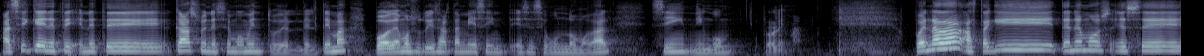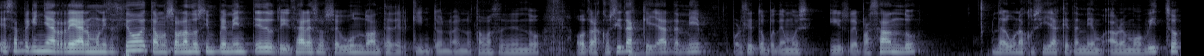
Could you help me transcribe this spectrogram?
Así que en este, en este caso, en ese momento del, tema, podemos utilizar también ese, segundo modal sin ningún problema. Pues nada, hasta aquí tenemos esa pequeña rearmonización. Estamos hablando simplemente de utilizar esos segundos antes del quinto. ¿no? no estamos haciendo otras cositas que ya también, por cierto, podemos ir repasando de algunas cosillas que también habremos visto.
